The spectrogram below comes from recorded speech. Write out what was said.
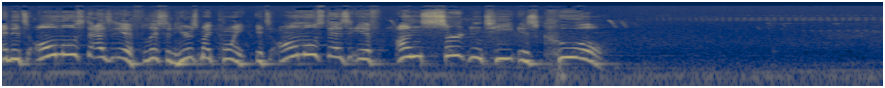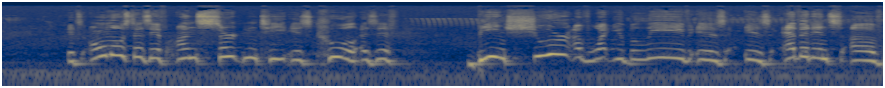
And it's almost as if, listen, here's my point. It's almost as if uncertainty is cool. It's almost as if uncertainty is cool, as if being sure of what you believe is, is evidence of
